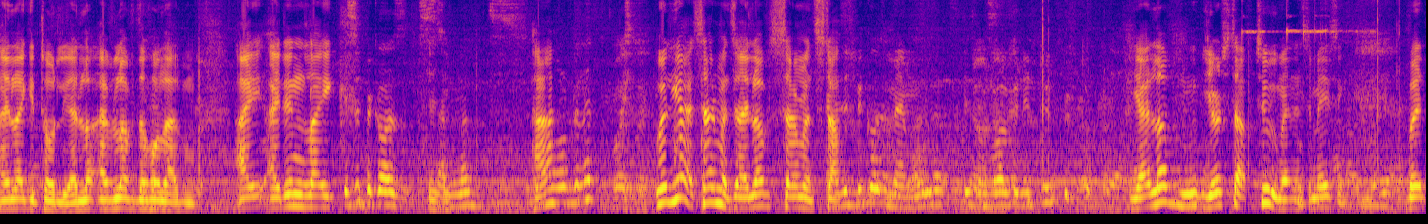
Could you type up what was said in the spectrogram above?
I like it totally. I lo- I've loved the whole album. I, I didn't like. Is it because Salman's Huh? involved in it? Well, yeah, sermons. I love Sarman's stuff. Is it because Mahmood is involved in it too? Yeah, I love your stuff too, man. It's amazing. But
